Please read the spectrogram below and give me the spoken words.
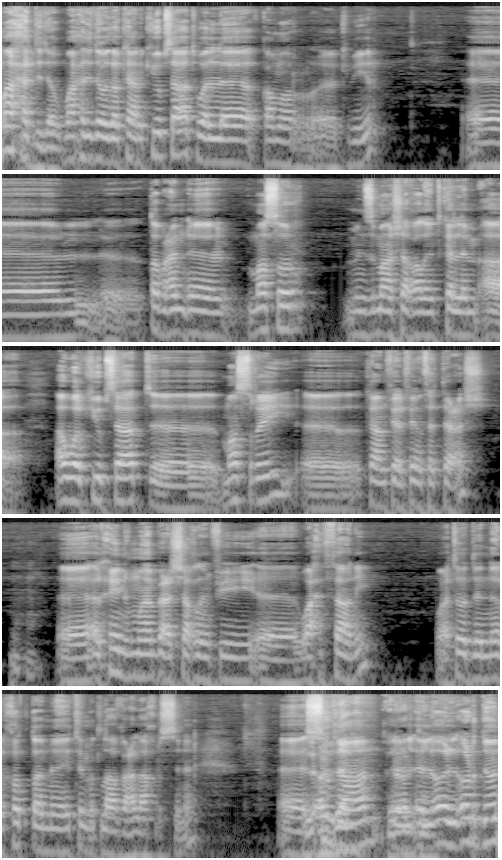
ما حددوا. ما حددوا إذا كان كيوبسات ولا قمر كبير. طبعا مصر من زمان شغالين. نتكلم آه، أول كيوب سات آه، مصري آه، كان في 2013 آه، الحين هم بعد شغالين في واحد ثاني. وأعتقد إن الخطة إنه يتم اطلاقه على آخر السنة. الأردن؟ السودان الأردن. ال- ال- الأردن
